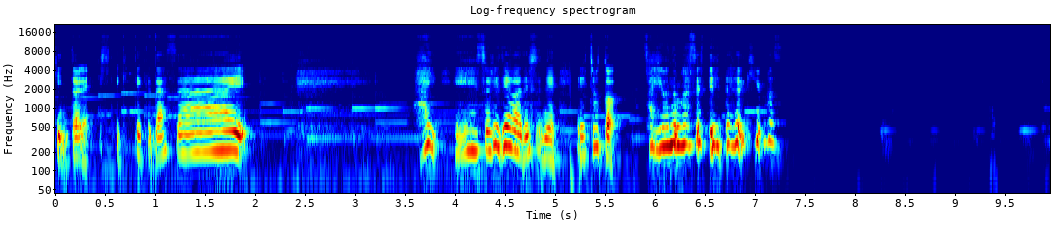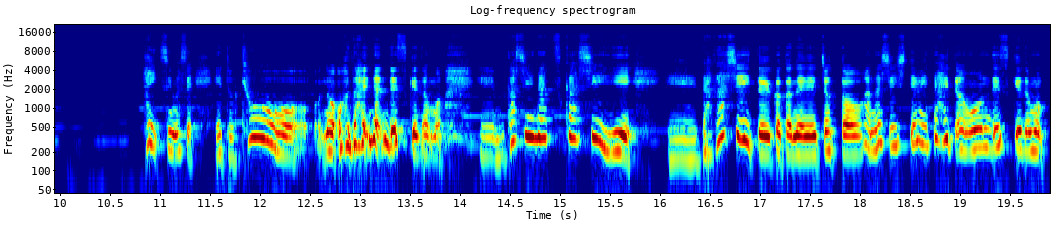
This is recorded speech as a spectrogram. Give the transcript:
筋トレしてきてください。はい。えー、それではですね、ちょっと採用飲ませていただきます。はい、すいません。えっ、と、今日のお題なんですけども、えー、昔懐かしい、えー、駄菓子ということでね、ちょっとお話ししてみたいと思うんですけども、こ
